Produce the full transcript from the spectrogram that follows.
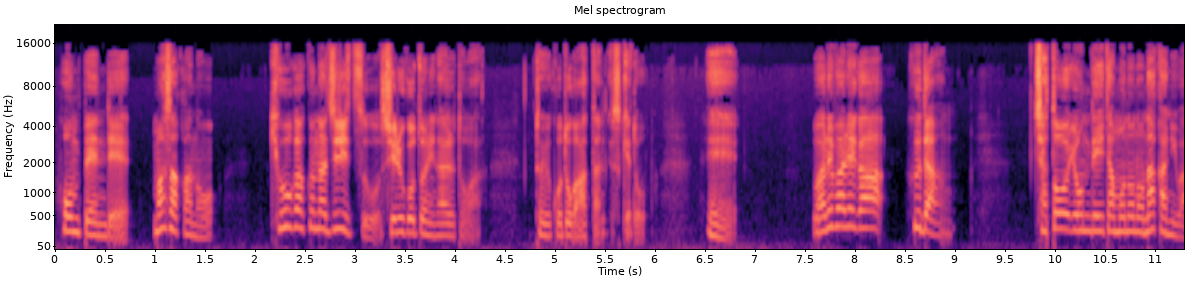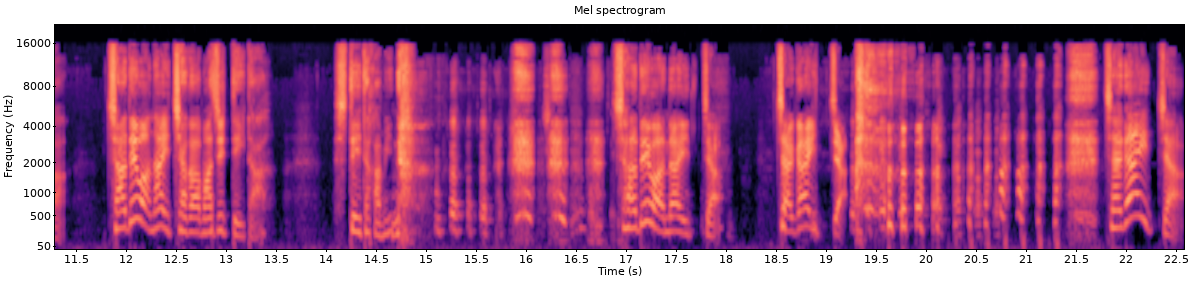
本編でまさかの驚愕な事実を知ることになるとは、ということがあったんですけど、えー、我々が普段茶と呼んでいたものの中には、茶ではない茶が混じっていた。知っていたかみんな。茶ではない茶。茶がい茶。茶がい茶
